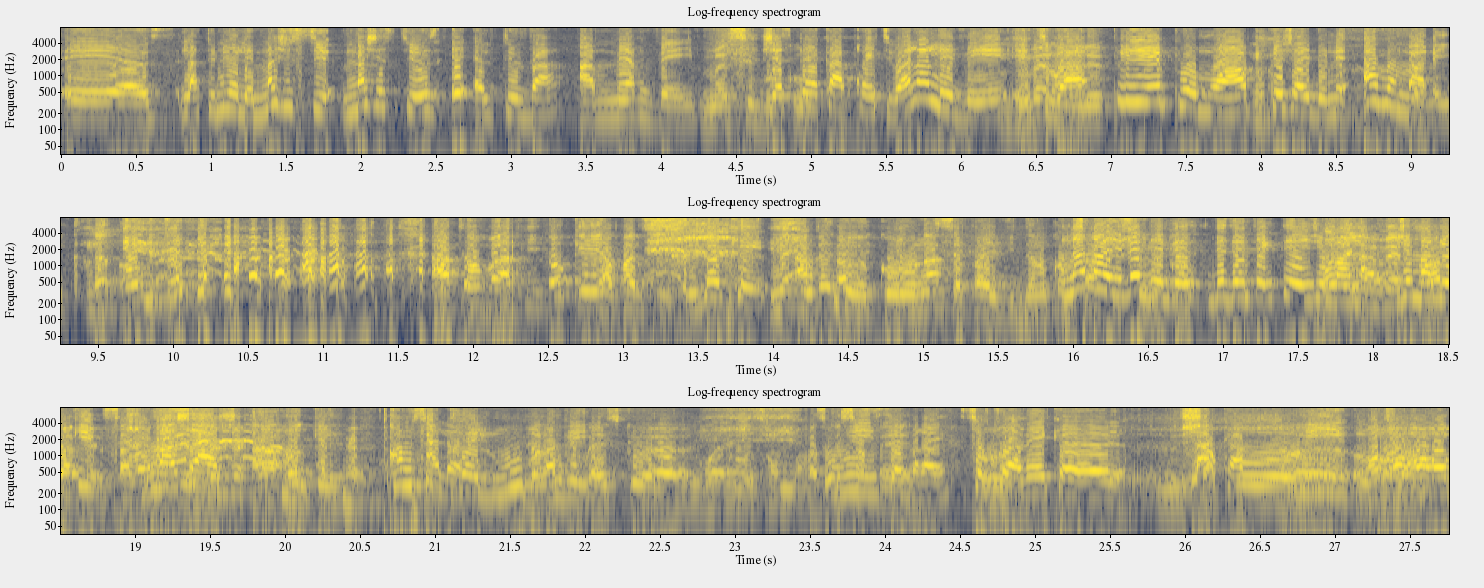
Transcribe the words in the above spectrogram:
Et euh, la tenue, elle est majestu- majestueuse et elle te va à merveille. Merci beaucoup. J'espère qu'après, tu vas l'enlever et tu vas plier pour moi pour que j'aille donner à mon mari. Attends, on va dire, ok, il n'y a pas de souci. Ok. Mais avec le corona, c'est pas évident. Comme Non, ça non, touche il va le corps. dé- désinfecter. Je m'en je occupe. Ça va Je. Ah, ok. Comme c'est très lourd, voilà pourquoi est-ce que euh, je parce que Oui, c'est vrai. Surtout Oui. avec euh, Le chapeau. Oui, euh, On, on- on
